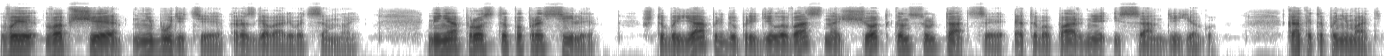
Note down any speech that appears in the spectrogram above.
Вы вообще не будете разговаривать со мной. Меня просто попросили, чтобы я предупредила вас насчет консультации этого парня из Сан-Диего. Как это понимать?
